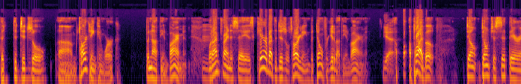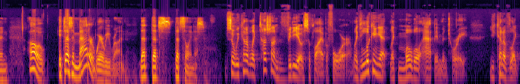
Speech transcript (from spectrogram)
the, the digital um, targeting can work, but not the environment. Mm. What I'm trying to say is care about the digital targeting, but don't forget about the environment. Yeah. A- apply both don't don't just sit there and oh it doesn't matter where we run. That that's that's silliness. So we kind of like touched on video supply before. Like looking at like mobile app inventory you kind of like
